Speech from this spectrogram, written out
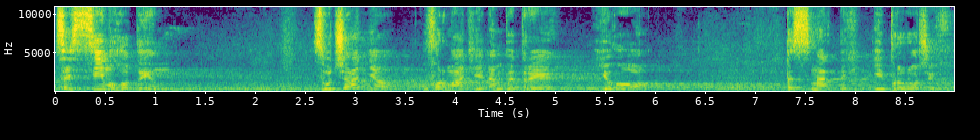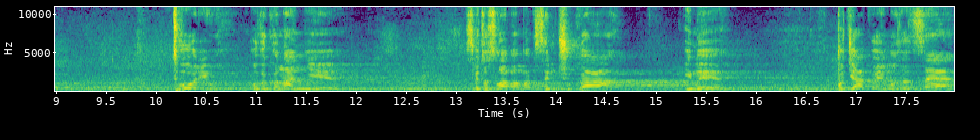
Це 7 годин звучання у форматі МП3 його безсмертних і пророчих творів у виконанні Святослава Максимчука. І ми подякуємо за це.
